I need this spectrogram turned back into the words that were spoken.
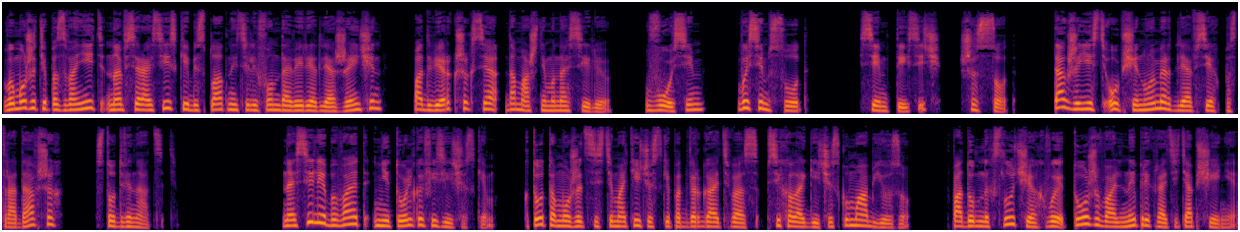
вы можете позвонить на Всероссийский бесплатный телефон доверия для женщин, подвергшихся домашнему насилию 8 800 7600. Также есть общий номер для всех пострадавших 112. Насилие бывает не только физическим. Кто-то может систематически подвергать вас психологическому абьюзу. В подобных случаях вы тоже вольны прекратить общение.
